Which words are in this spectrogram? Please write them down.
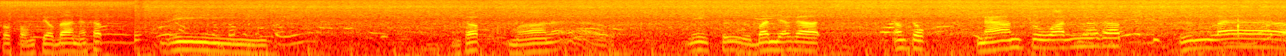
ก็ของชาวบ้านนะครับ นี่นะครับมาแล้ว นี่คือบรรยากาศน้ำตกน้ำสวนนะครับ ถึงแล้ว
